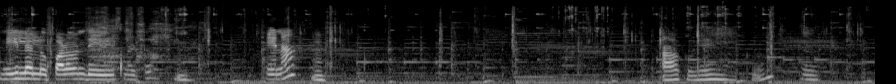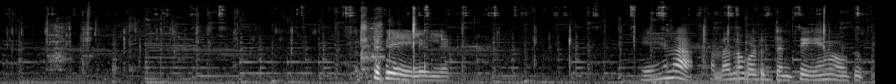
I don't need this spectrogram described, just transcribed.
నీళ్ళల్లో పడవని దేవేసినట్టు? ఏనా? ఆకు. లేదు లేక ఏలా కళ్ళలో పడుద్ది అంతే ఏం అవుతుంది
